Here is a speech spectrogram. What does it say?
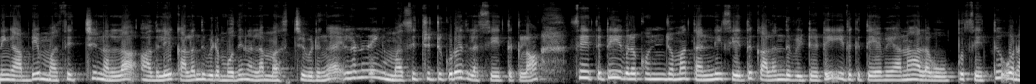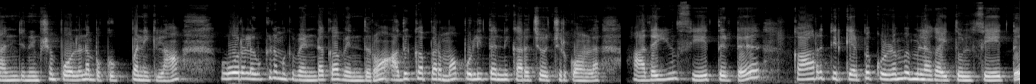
நீங்கள் அப்படியே மசிச்சு நல்லா அதிலே கலந்து விடும்போதே நல்லா மசிச்சு விடுங்க. இல்லைன்னா நீங்கள் மசிச்சுட்டு கூட இதில் சேர்த்துக்கலாம். சேர்த்துட்டு இதில் கொஞ்சமாக தண்ணி சேர்த்து கலந்து விட்டுட்டு இதுக்கு தேவையான அளவு உப்பு சேர்த்து ஒரு அஞ்சு நிமிஷம் போல் நம்ம குக் பண்ணிக்கலாம். ஓரளவுக்கு நமக்கு வெண்டைக்காய் வெந்துடும் அதுக்கப்புறமா புளி தண்ணி கரைச்சி வச்சுருக்கோம்ல அதை அதையும் சேர்த்துட்டு காரத்திற்கேற்ப குழம்பு மிளகாய் தூள் சேர்த்து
